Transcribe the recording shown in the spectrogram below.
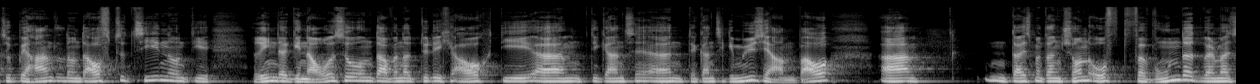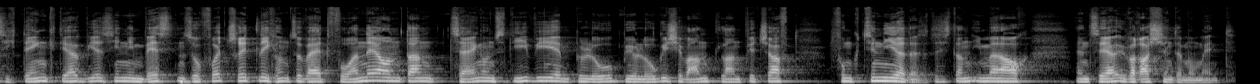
zu behandeln und aufzuziehen und die Rinder genauso und aber natürlich auch die, ähm, die ganze, der ganze Gemüseanbau. Da ist man dann schon oft verwundert, weil man sich denkt, ja, wir sind im Westen so fortschrittlich und so weit vorne und dann zeigen uns die, wie biologische Landwirtschaft funktioniert. Also das ist dann immer auch ein sehr überraschender Moment.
